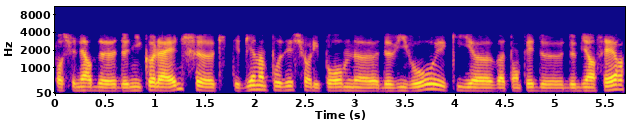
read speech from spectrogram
pensionnaire de, de Nicolas Hench, qui était bien imposé sur l'hippodrome de Vivo et qui va tenter de, de, bien faire,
